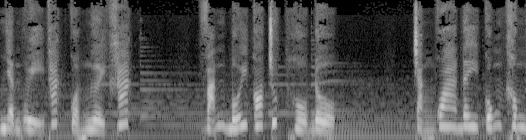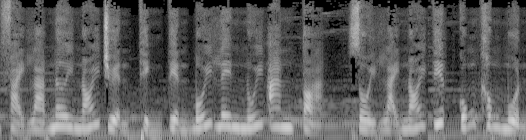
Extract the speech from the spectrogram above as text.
Nhận ủy thác của người khác, Vãn bối có chút hồ đồ. Chẳng qua đây cũng không phải là nơi nói chuyện, Thỉnh tiền bối lên núi an tỏa, Rồi lại nói tiếp cũng không muộn.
